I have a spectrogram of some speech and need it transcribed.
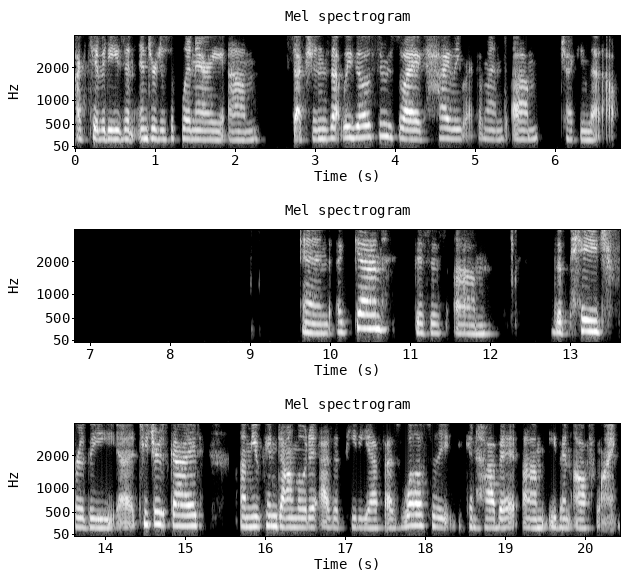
activities and interdisciplinary um, sections that we go through. So I highly recommend um, checking that out. And again, this is um, the page for the uh, teacher's guide. Um, you can download it as a PDF as well so that you can have it um, even offline.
